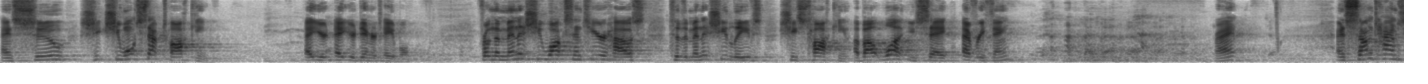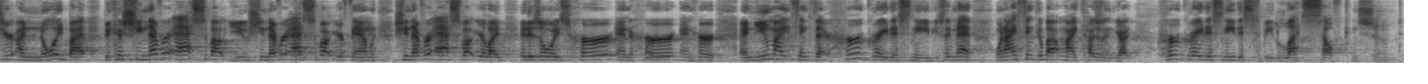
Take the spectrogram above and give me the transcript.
and Sue, she, she won't stop talking at your, at your dinner table. From the minute she walks into your house to the minute she leaves, she's talking. About what? You say, everything. right? And sometimes you're annoyed by it because she never asks about you. She never asks about your family. She never asks about your life. It is always her and her and her. And you might think that her greatest need, you say, man, when I think about my cousin, like, her greatest need is to be less self consumed.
